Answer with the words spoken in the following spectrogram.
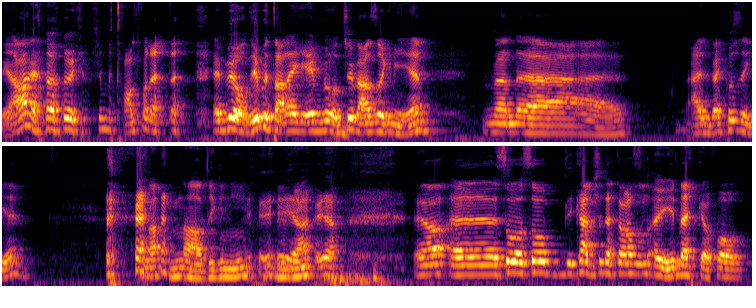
Ja, jeg har ikke betalt for dette. Jeg burde jo betale, jeg, burde ikke være så gnien. Men, eh, nei, du vet hvordan jeg er. Na ja, ja. ja eh, så, så kanskje dette var en sånn øyenvekker for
